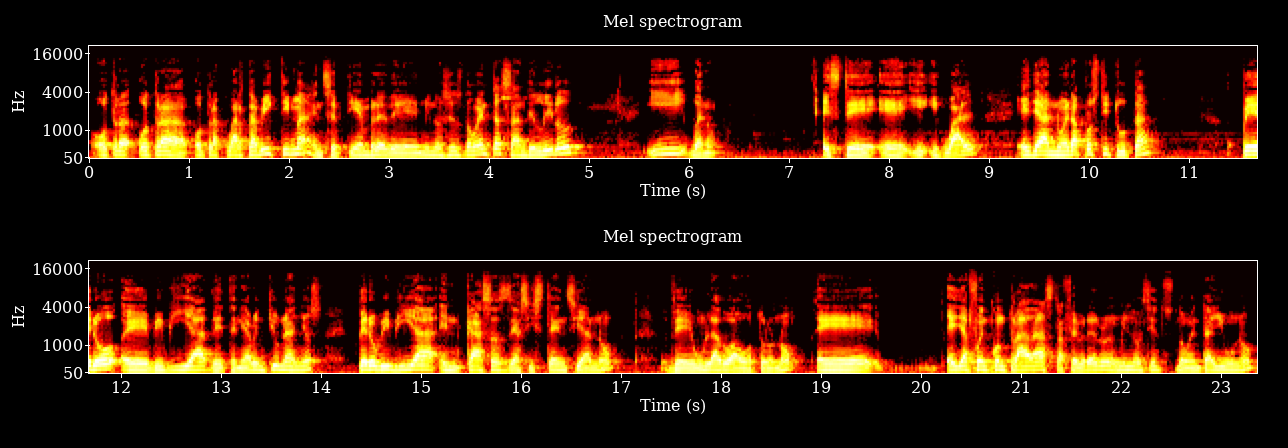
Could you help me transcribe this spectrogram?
otra, otra, otra cuarta víctima en septiembre de 1990, Sandy Little, y bueno, este, eh, igual, ella no era prostituta, pero eh, vivía, de, tenía 21 años, pero vivía en casas de asistencia, ¿no? De un lado a otro, ¿no? Eh, ella fue encontrada hasta febrero de 1991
